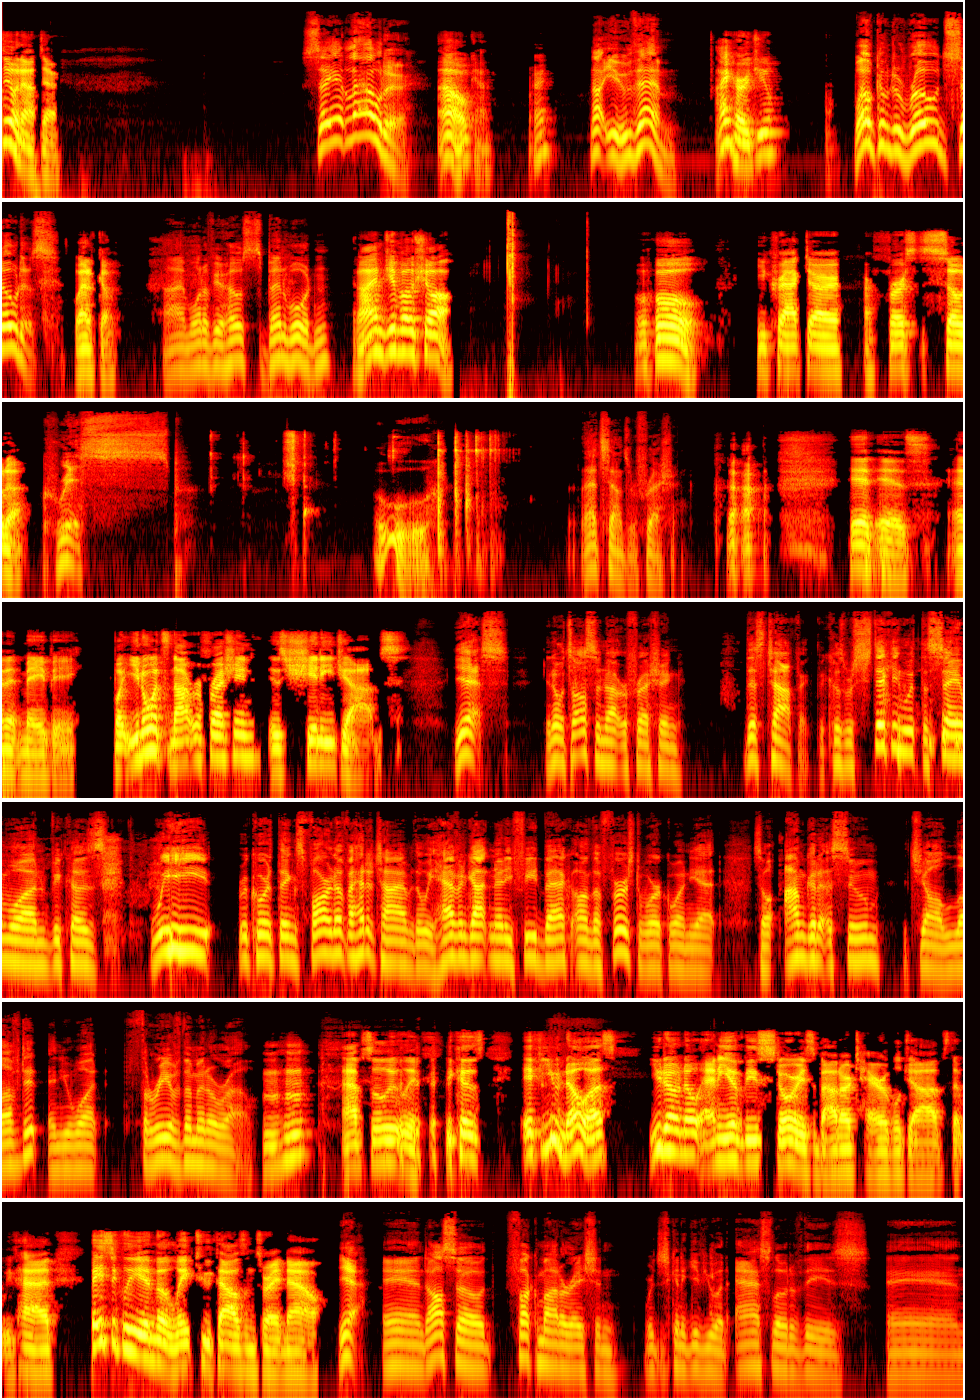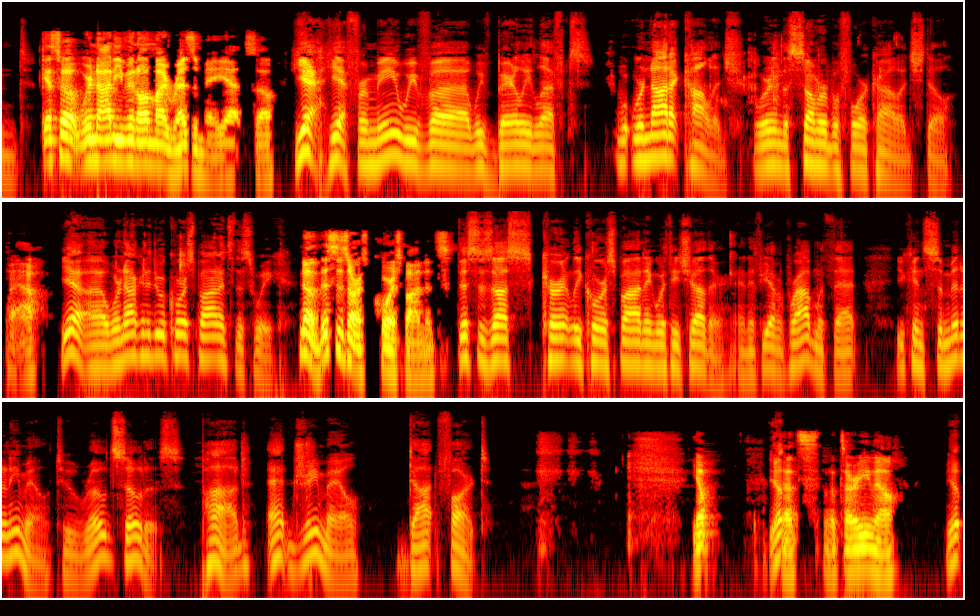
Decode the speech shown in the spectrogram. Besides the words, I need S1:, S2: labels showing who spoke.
S1: doing out there?
S2: Say it louder.
S1: Oh, okay. Right.
S2: Not you, them.
S1: I heard you.
S2: Welcome to Road Sodas.
S1: Welcome.
S2: I'm one of your hosts, Ben Warden.
S1: And I am Jimbo Shaw. Oh, you cracked our our first soda.
S2: Crisp. Ooh. That sounds refreshing.
S1: it is, and it may be. But you know what's not refreshing is shitty jobs.
S2: Yes. You know, it's also not refreshing this topic because we're sticking with the same one because we record things far enough ahead of time that we haven't gotten any feedback on the first work one yet. So I'm going to assume that y'all loved it and you want three of them in a row.
S1: Mm-hmm. Absolutely. because if you know us, you don't know any of these stories about our terrible jobs that we've had basically in the late 2000s right now.
S2: Yeah. And also, fuck moderation. We're just going to give you an ass load of these. And
S1: guess what? We're not even on my resume yet. So
S2: yeah, yeah. For me, we've uh we've barely left. We're not at college. We're in the summer before college still.
S1: Wow.
S2: Yeah, uh, we're not going to do a correspondence this week.
S1: No, this is our correspondence.
S2: This is us currently corresponding with each other. And if you have a problem with that, you can submit an email to roadsodas.pod at gmail dot fart.
S1: Yep.
S2: Yep.
S1: That's that's our email.
S2: Yep.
